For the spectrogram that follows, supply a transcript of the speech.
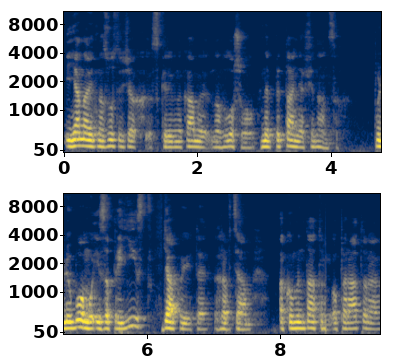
І я навіть на зустрічах з керівниками наголошував не питання в фінансах. По-любому і за приїзд дякуєте гравцям, а коментатор оператора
